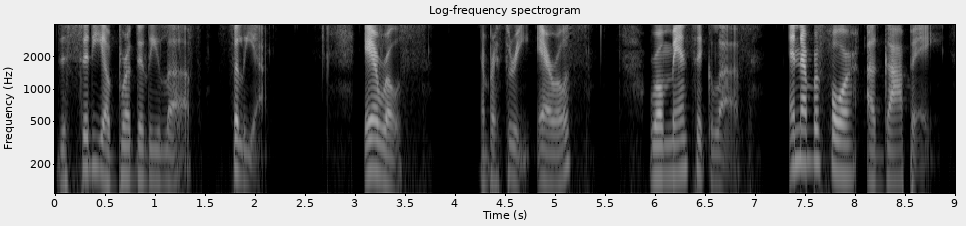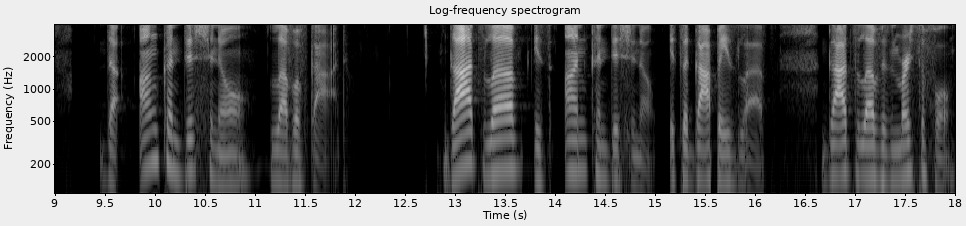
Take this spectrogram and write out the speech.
the city of brotherly love, philia. Eros, Number three, eros, romantic love. And number four, agape, the unconditional love of God. God's love is unconditional. It's agape's love. God's love is merciful.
